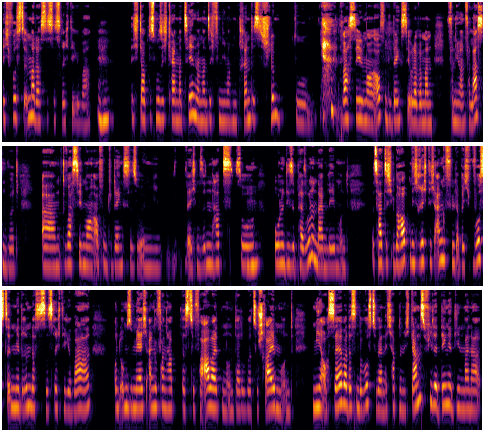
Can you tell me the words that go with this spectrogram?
ich wusste immer, dass es das Richtige war. Mhm. Ich glaube, das muss ich keinem erzählen. Wenn man sich von jemandem trennt, ist es schlimm. Du wachst jeden Morgen auf und du denkst dir, oder wenn man von jemandem verlassen wird, ähm, du wachst jeden Morgen auf und du denkst dir so irgendwie, welchen Sinn hat's so? Mhm. ohne diese Person in deinem Leben. Und es hat sich überhaupt nicht richtig angefühlt, aber ich wusste in mir drin, dass es das Richtige war. Und umso mehr ich angefangen habe, das zu verarbeiten und darüber zu schreiben und mir auch selber dessen bewusst zu werden. Ich habe nämlich ganz viele Dinge, die in meiner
